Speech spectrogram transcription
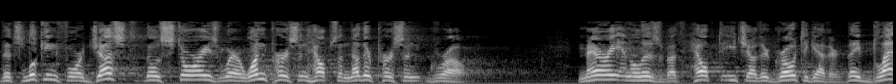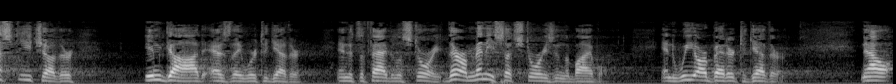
that's looking for just those stories where one person helps another person grow. Mary and Elizabeth helped each other grow together. They blessed each other in God as they were together and it's a fabulous story. There are many such stories in the Bible, and we are better together. Now,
